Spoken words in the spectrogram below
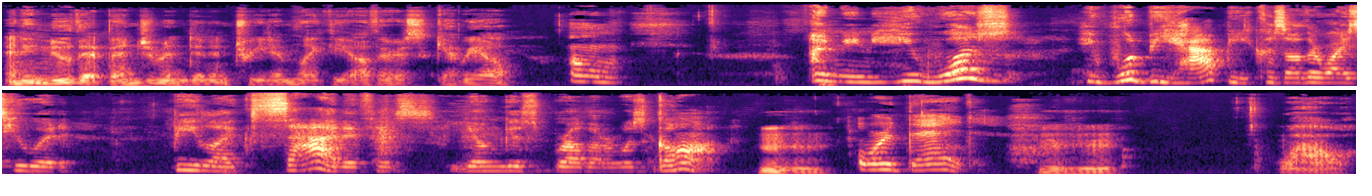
and he knew that Benjamin didn't treat him like the others. Gabrielle? Um, I mean, he was, he would be happy because otherwise he would be like sad if his youngest brother was gone Mm-hmm. or dead. Mm-hmm. Wow.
